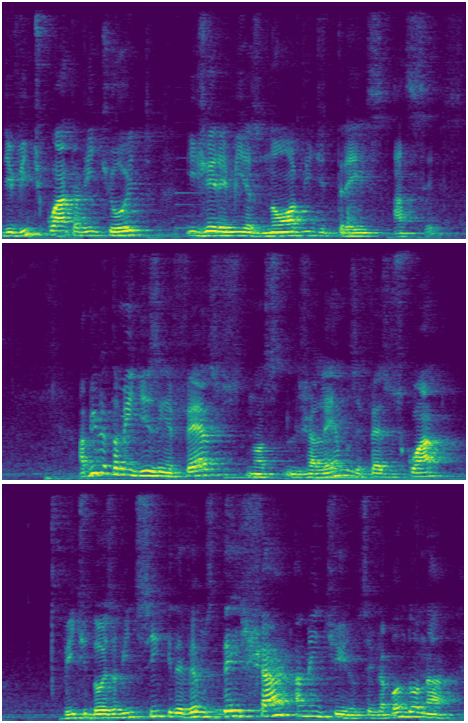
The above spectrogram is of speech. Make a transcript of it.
de 24 a 28 e Jeremias 9, de 3 a 6. A Bíblia também diz em Efésios, nós já lemos Efésios 4, 22 a 25, que devemos deixar a mentira, ou seja, abandonar,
